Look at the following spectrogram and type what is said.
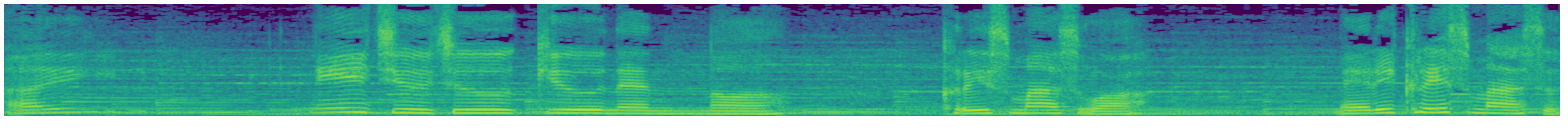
はい。2019年のクリスマスはメリークリスマス。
